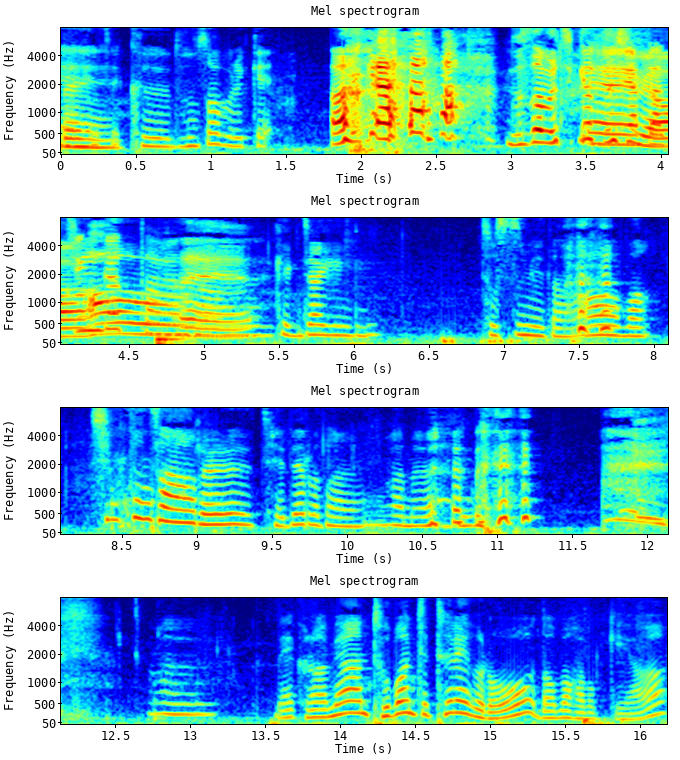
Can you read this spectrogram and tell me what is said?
네. 이제 그 눈썹을 이렇게 눈썹을 네, 치켜주시면. 약간 찡긋한. 아우, 네. 굉장히 좋습니다. 아, 막 심쿵사를 제대로 당하는. 아유. 네, 그러면 두 번째 트랙으로 넘어가 볼게요.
